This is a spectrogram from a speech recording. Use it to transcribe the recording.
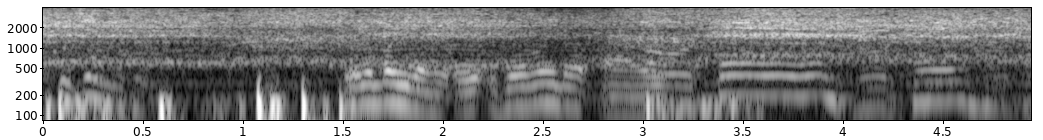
Escuchen eso. José, José, José,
